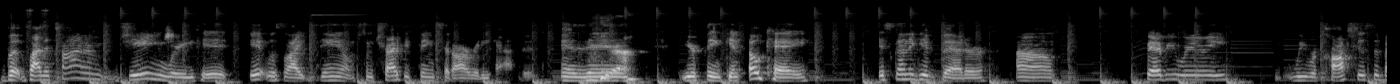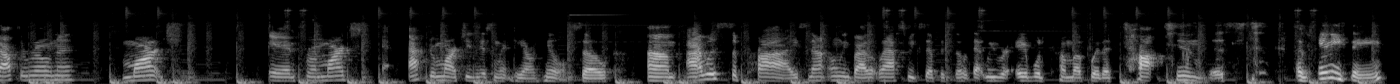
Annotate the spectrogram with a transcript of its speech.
But by the time January hit, it was like, damn, some tragic things had already happened. And then yeah. you're thinking, okay, it's going to get better. Um, February, we were cautious about the Rona. March, and from March, after March, it just went downhill. So um, I was surprised, not only by the last week's episode, that we were able to come up with a top 10 list of anything,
